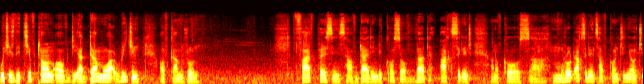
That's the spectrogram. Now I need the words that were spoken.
which is the chief town of the Adamawa region of Cameroon five persons have died in the course of that accident. And of course, uh, road accidents have continued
